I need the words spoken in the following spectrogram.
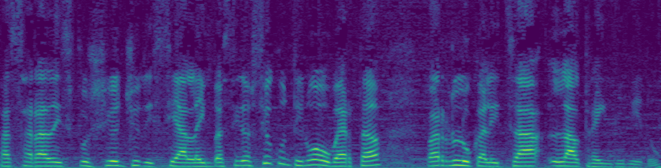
passarà a disposició judicial. La investigació continua oberta per localitzar l'altre individu.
